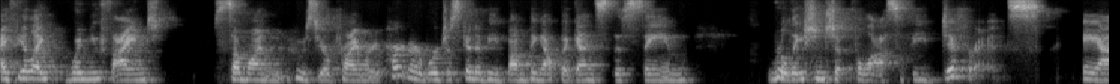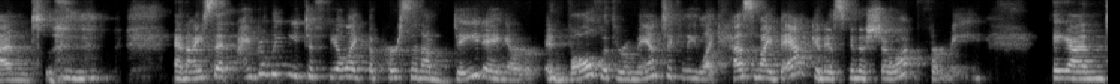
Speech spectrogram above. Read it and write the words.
I feel like when you find someone who's your primary partner, we're just going to be bumping up against the same relationship philosophy difference and and i said i really need to feel like the person i'm dating or involved with romantically like has my back and is going to show up for me and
